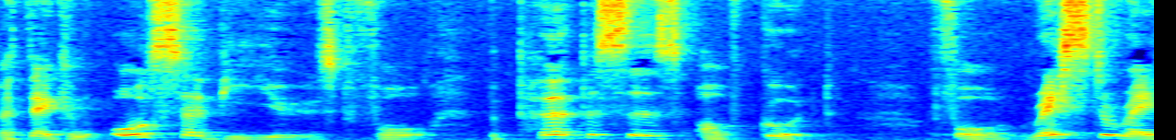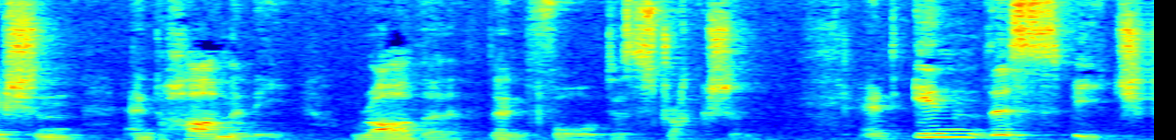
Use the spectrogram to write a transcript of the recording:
but they can also be used for the purposes of good, for restoration and harmony rather than for destruction. And in this speech,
